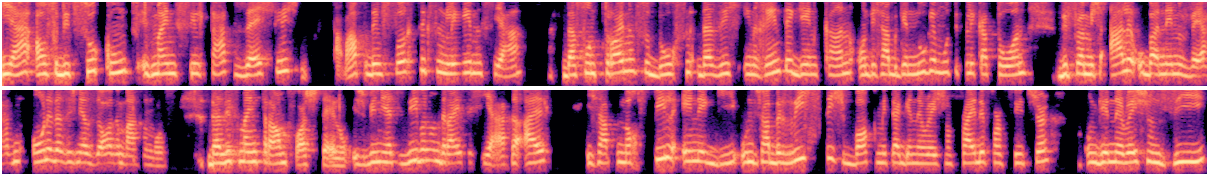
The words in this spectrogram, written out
Ja, auf die Zukunft ist mein Ziel tatsächlich, ab dem 40. Lebensjahr davon träumen zu dürfen, dass ich in Rente gehen kann und ich habe genug Multiplikatoren, die für mich alle übernehmen werden, ohne dass ich mir Sorgen machen muss. Das ist meine Traumvorstellung. Ich bin jetzt 37 Jahre alt. Ich habe noch viel Energie und ich habe richtig Bock mit der Generation Friday for Future und Generation Z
